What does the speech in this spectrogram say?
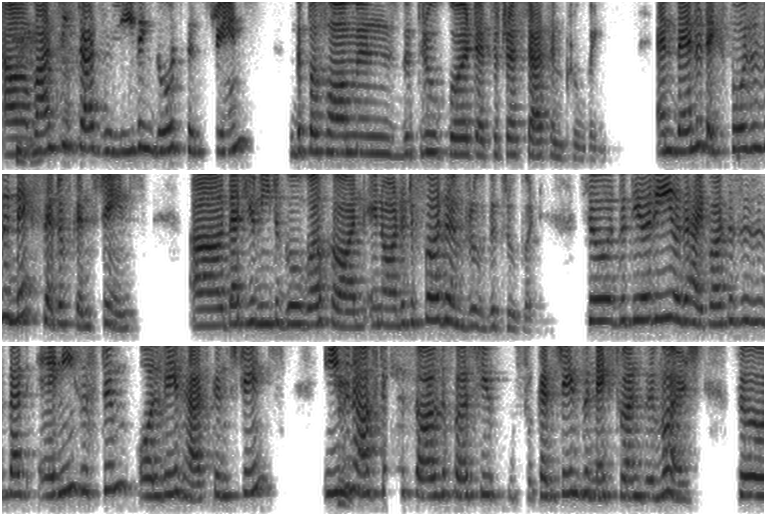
uh, mm-hmm. once we start relieving those constraints the performance the throughput etc starts improving and then it exposes the next set of constraints uh, that you need to go work on in order to further improve the throughput. So, the theory or the hypothesis is that any system always has constraints. Even hmm. after you solve the first few constraints, the next ones emerge. So,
